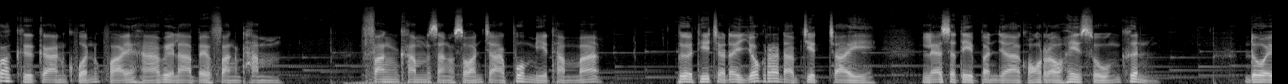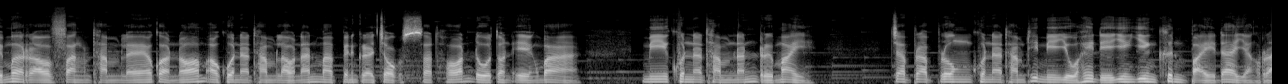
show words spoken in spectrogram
ก็คือการขวนขวายหาเวลาไปฟังธรรม ฟังคำสั่งสอนจากผู้มีธรรมะ เพื่อที่จะได้ยกระดับจิตใจ และสติปัญญาของเราให้สูงขึ้น โดยเมื่อเราฟังธรรมแล้วก็น้อมเอาคุณธรรมเหล่านั้นมาเป็นกระจกสะท้อนดูตนเองว่า มีคุณธรรมนั้นหรือไม่ จะปรับปรุงคุณธรรมที่มีอยู่ให้ดียิ่งยิ่งขึ้นไปได้อย่างไร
